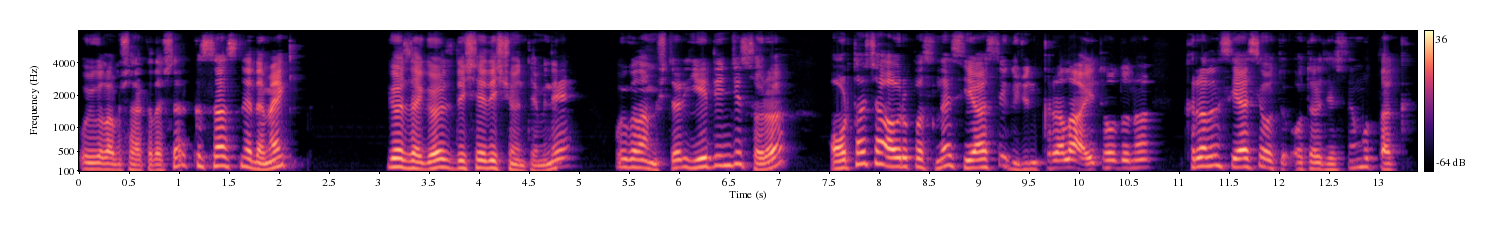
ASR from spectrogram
uygulamış arkadaşlar. Kısas ne demek? Göze göz, dişe diş yöntemini uygulamıştır. Yedinci soru. Ortaçağ Avrupa'sında siyasi gücün krala ait olduğunu, kralın siyasi otoritesine mutlak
